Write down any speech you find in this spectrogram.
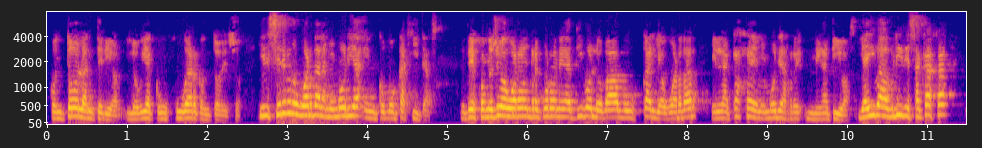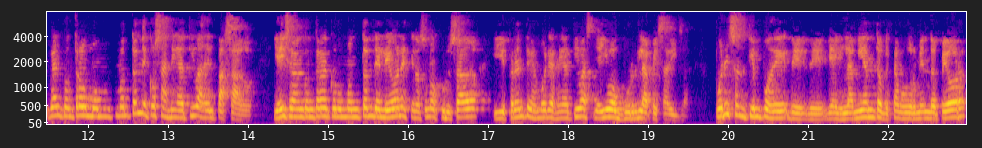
con todo lo anterior y lo voy a conjugar con todo eso. Y el cerebro guarda la memoria en como cajitas. Entonces, cuando yo voy a guardar un recuerdo negativo, lo va a buscar y a guardar en la caja de memorias negativas. Y ahí va a abrir esa caja y va a encontrar un mon- montón de cosas negativas del pasado. Y ahí se va a encontrar con un montón de leones que nos hemos cruzado y diferentes memorias negativas, y ahí va a ocurrir la pesadilla. Por eso en tiempos de aislamiento, que estamos durmiendo peor,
